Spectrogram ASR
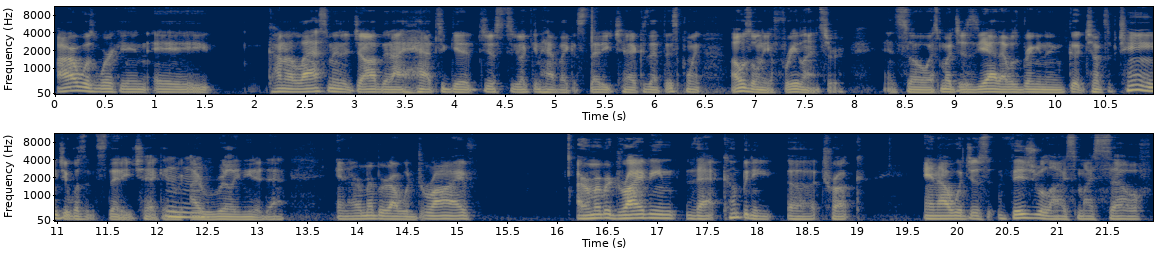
I was working a kind of last minute job that I had to get just so I can have like a steady check. Because at this point, I was only a freelancer. And so, as much as yeah, that was bringing in good chunks of change, it wasn't steady check, and I really needed that. And I remember I would drive. I remember driving that company uh, truck, and I would just visualize myself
